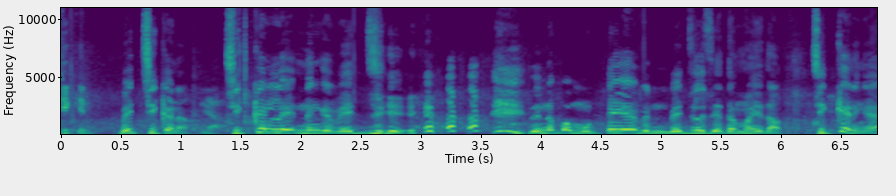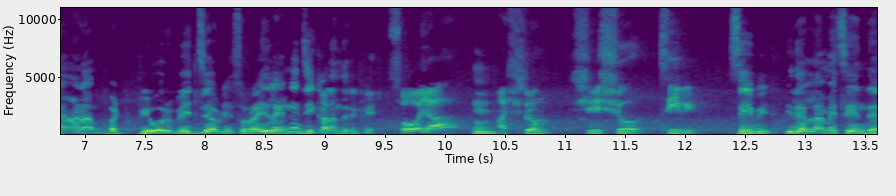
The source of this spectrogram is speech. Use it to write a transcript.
சிக்கன் வெஜ் சிக்கனா. சிக்கன்ல என்னங்க வெஜ் இது என்னப்பா முட்டையே வெஜ்ஜில் சேர்த்த மாதிரி தான். சிக்கனுங்க ஆனால் பட் பியூர் வெஜ் அப்படின்னு சொல்கிறேன் இதில் என்ன ஜி கலந்துருக்கு? சோயா. மஷ்ரூம் ஷிஷு சீவீட் சீவீட் இது எல்லாமே சேர்ந்து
